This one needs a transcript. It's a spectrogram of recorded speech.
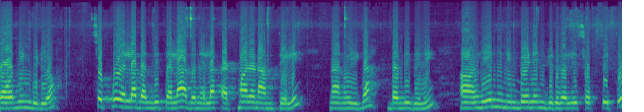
ಮಾರ್ನಿಂಗ್ ವಿಡಿಯೋ. ಸೊಪ್ಪು ಎಲ್ಲ ಬಂದಿತ್ತಲ್ಲ, ಅದನ್ನೆಲ್ಲ ಕಟ್ ಮಾಡೋಣ ಅಂತೇಳಿ ನಾನು ಈಗ ಬಂದಿದ್ದೀನಿ. ಏನು ನಿಂಬೆಹಣ್ಣಿನ ಗಿಡದಲ್ಲಿ ಸೊಪ್ಪಿತ್ತು,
